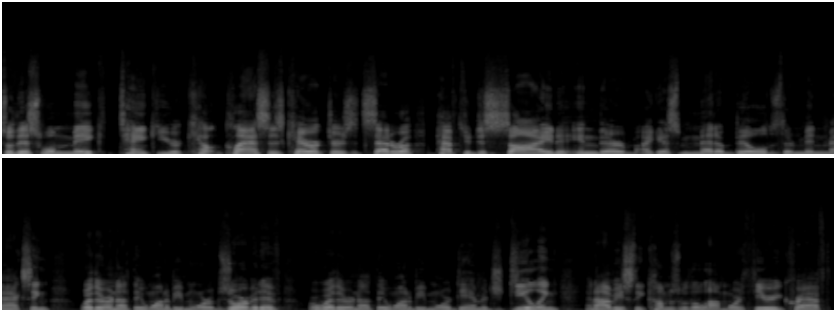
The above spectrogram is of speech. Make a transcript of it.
So this will make tankier classes, characters, etc. have to decide in their, I guess, meta builds, their min maxing, whether or not they want to be more absorbative or whether or not they want to be more damage dealing. And obviously comes with a lot more theory craft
